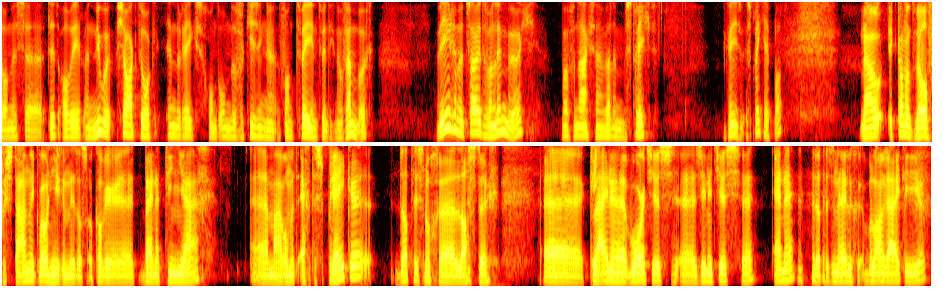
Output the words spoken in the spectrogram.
dan is uh, dit alweer een nieuwe Shark Talk in de reeks rondom de verkiezingen van 22 november. Weer in het zuiden van Limburg, maar vandaag zijn we wel in Maastricht. Ik weet niet, spreek jij plat? Nou, ik kan het wel verstaan. Ik woon hier inmiddels ook alweer uh, bijna tien jaar. Uh, maar om het echt te spreken, dat is nog lastig. kleine woordjes, zinnetjes, hè? enne, dat is een hele belangrijke hier.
